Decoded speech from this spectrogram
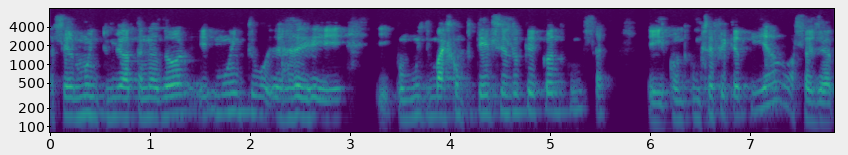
a, ser muito melhor treinador e, muito, e, e, com muito mais competências do que quando comecei. E quando comecei fui campeão, ou seja,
